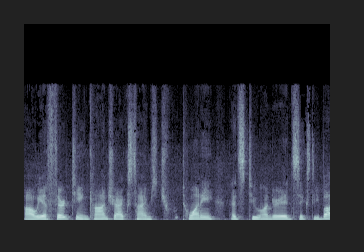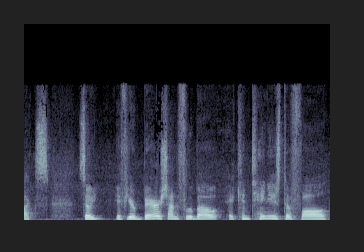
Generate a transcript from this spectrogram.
Uh, we have 13 contracts times 20. That's 260 bucks. So if you're bearish on Fubo, it continues to fall.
